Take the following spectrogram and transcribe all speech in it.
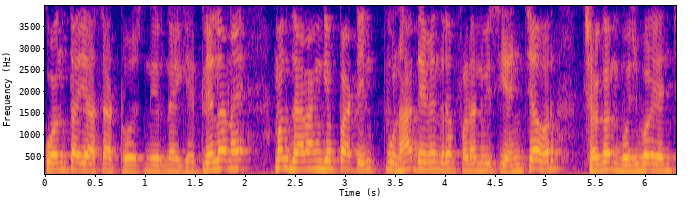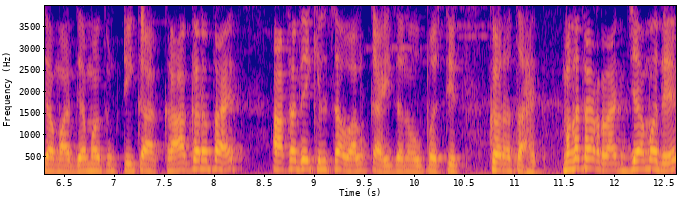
कोणताही असा ठोस निर्णय घेतलेला नाही. मग जारांगे पाटील पुन्हा देवेंद्र फडणवीस यांच्यावर छगन भुजबळ यांच्या माध्यमातून टीका का करत आहेत? असा देखील सवाल काही जण उपस्थित करत आहेत. मग आता राज्यामध्ये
